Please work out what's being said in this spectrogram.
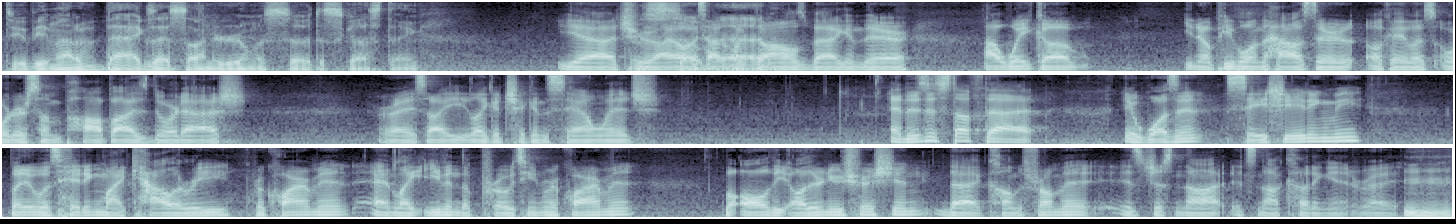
dude the amount of bags i saw in your room was so disgusting Yeah, true. I so always had a. McDonald's bag in there. I wake up, you know, people in the house, they're okay, let's order some Popeyes DoorDash. Right. So I eat like a chicken sandwich. And this is stuff that it wasn't satiating me, but it was hitting my calorie requirement and like even the protein requirement. But all the other nutrition that comes from it, it is just not it's not cutting it, right? mm-hmm.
